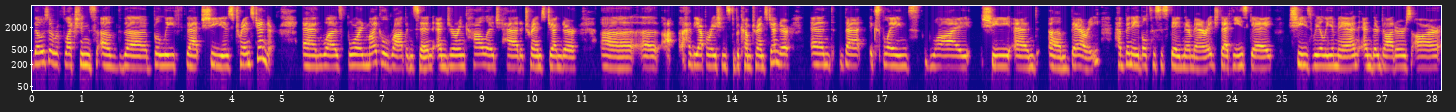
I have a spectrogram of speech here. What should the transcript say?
those are reflections of the belief that she is transgender and was born Michael Robinson and during college had a transgender, uh, uh, uh, had the operations to become transgender. And that explains why she and um, Barry have been able to sustain their marriage, that he's gay, she's really a man and their daughters are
